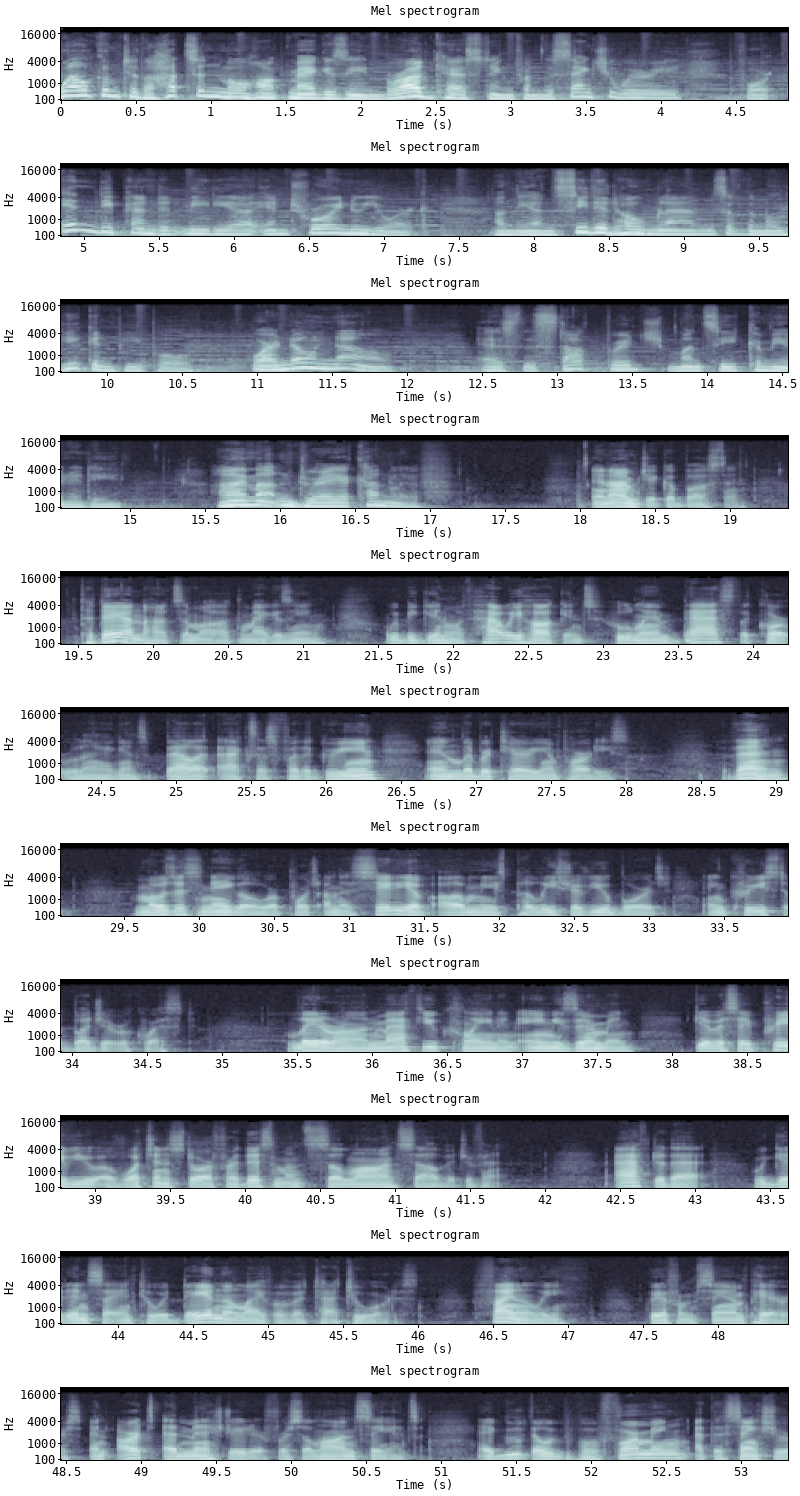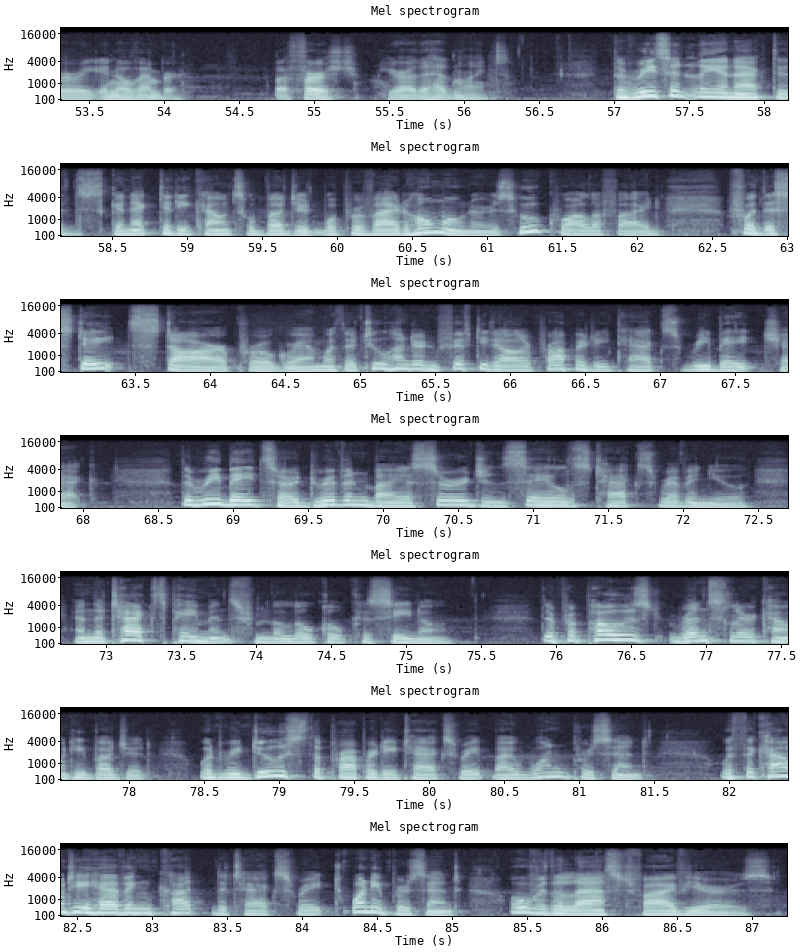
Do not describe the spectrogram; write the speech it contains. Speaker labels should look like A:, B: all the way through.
A: Welcome to the Hudson Mohawk Magazine, broadcasting from the Sanctuary for Independent Media in Troy, New York, on the unceded homelands of the Mohican people, who are known now as the Stockbridge Munsee community. I'm Andrea Cunliffe.
B: And I'm Jacob Boston. Today on the Hudson Mohawk Magazine, we begin with Howie Hawkins, who lambasts the court ruling against ballot access for the Green and Libertarian parties. Then, Moses Nagel reports on the City of Albany's Police Review Board's increased budget request. Later on, Matthew Klein and Amy Zimmerman give us a preview of what's in store for this month's Salon Salvage event. After that, we get insight into a day in the life of a tattoo artist. Finally, we hear from Sam Paris, an arts administrator for Salon Seance, a group that will be performing at the Sanctuary in November. But first, here are the headlines.
A: The recently enacted Schenectady Council budget will provide homeowners who qualified for the State STAR program with a $250 property tax rebate check. The rebates are driven by a surge in sales tax revenue and the tax payments from the local casino. The proposed Rensselaer County budget would reduce the property tax rate by 1% with the county having cut the tax rate 20% over the last five years.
